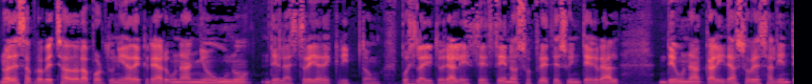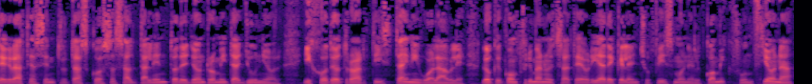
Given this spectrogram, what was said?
no ha desaprovechado la oportunidad de crear un año uno de la estrella de Krypton, pues la editorial ECC nos ofrece su integral de una calidad sobresaliente gracias, entre otras cosas, al talento de John Romita Jr., hijo de otro artista inigualable, lo que confirma nuestra teoría de que el enchufismo en el cómic funciona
